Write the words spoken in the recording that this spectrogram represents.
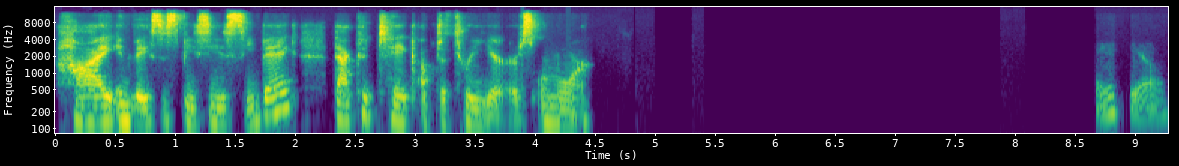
high invasive species seed bank, that could take up to three years or more. Thank you.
